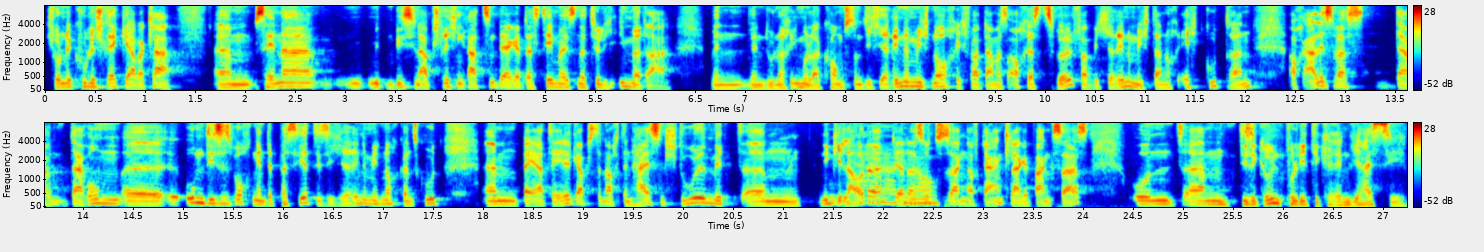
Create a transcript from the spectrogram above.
schon eine coole Strecke. Aber klar, ähm, Senna mit ein bisschen Abstrichen Ratzenberger, das Thema ist natürlich immer da, wenn, wenn du nach Imola kommst. Und ich erinnere mich noch, ich war damals auch erst zwölf, aber ich erinnere mich da noch echt gut dran. Auch alles, was dar darum äh, um dieses Wochenende passiert ist. Ich erinnere mich noch ganz gut. Ähm, bei RTL gab es dann auch den heißen Stuhl mit ähm, Niki Lauda, ja, der genau. da sozusagen auf der Anklagebank saß. Und ähm, diese Grünpolitikerin, wie heißt sie?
